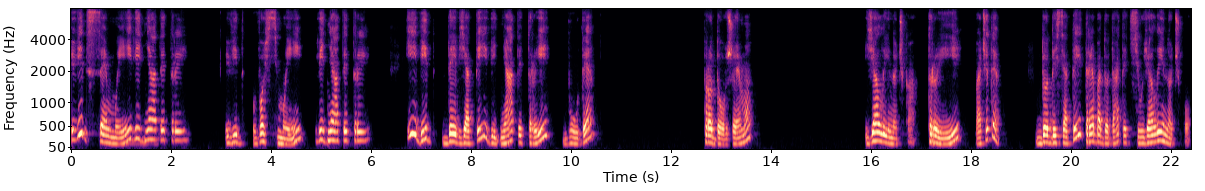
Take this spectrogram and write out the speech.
від семи відняти 3, від восьми відняти 3 і від дев'яти відняти 3 буде. Продовжуємо. Ялиночка 3. Бачите? До 10 треба додати цю ялиночку.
